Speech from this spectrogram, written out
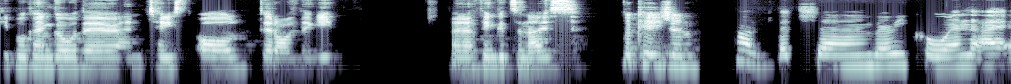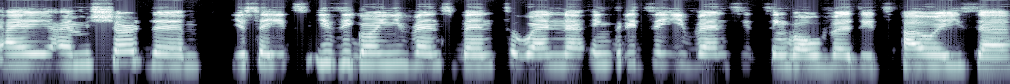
people can go there and taste all Teroldeghi. And I think it's a nice occasion. Oh, that's uh, very cool. And I, I am sure the you say it's easygoing events, but when uh, Endrizzi events it's involved, it's always uh,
